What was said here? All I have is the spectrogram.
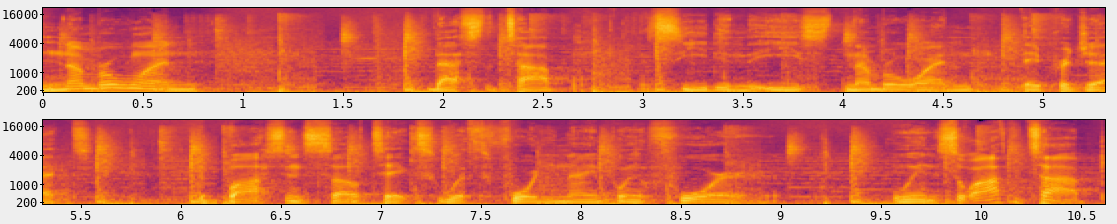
Number one, that's the top seed in the East. Number one, they project the Boston Celtics with 49.4 wins. So off the top,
